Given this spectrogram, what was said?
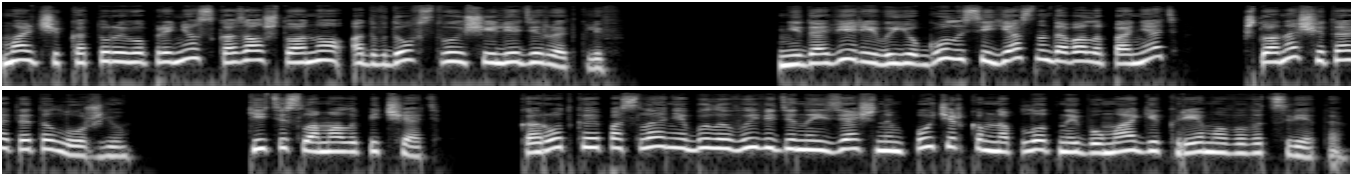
Мальчик, который его принес, сказал, что оно от вдовствующей леди Рэдклифф. Недоверие в ее голосе ясно давало понять, что она считает это ложью. Кити сломала печать. Короткое послание было выведено изящным почерком на плотной бумаге кремового цвета.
